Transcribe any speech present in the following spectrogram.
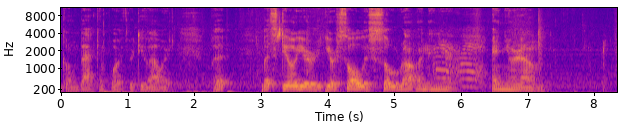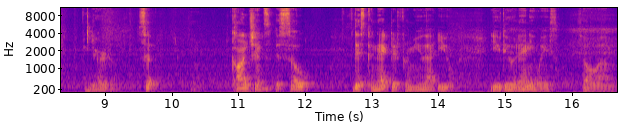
going back and forth for two hours, but but still your your soul is so rotten and your and your um your so, conscience is so disconnected from you that you you do it anyways. So um,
